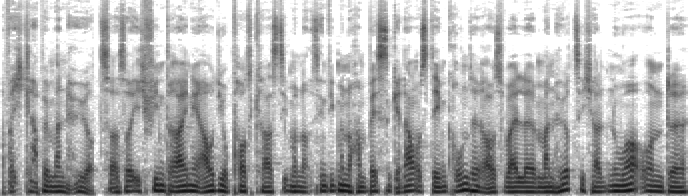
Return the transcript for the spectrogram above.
aber ich glaube, man hört's. Also ich finde reine Audio-Podcasts immer noch, sind immer noch am besten, genau aus dem Grund heraus, weil äh, man hört sich halt nur und äh,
